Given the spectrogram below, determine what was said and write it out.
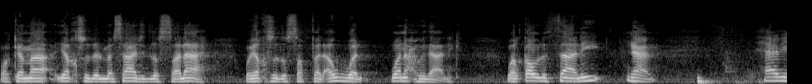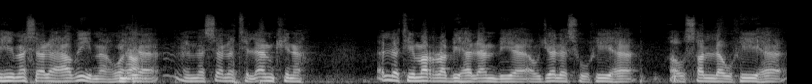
وكما يقصد المساجد للصلاة ويقصد الصف الأول ونحو ذلك. والقول الثاني نعم. هذه مسألة عظيمة وهي نعم. مسألة الأمكنة التي مر بها الأنبياء أو جلسوا فيها أو صلوا فيها.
